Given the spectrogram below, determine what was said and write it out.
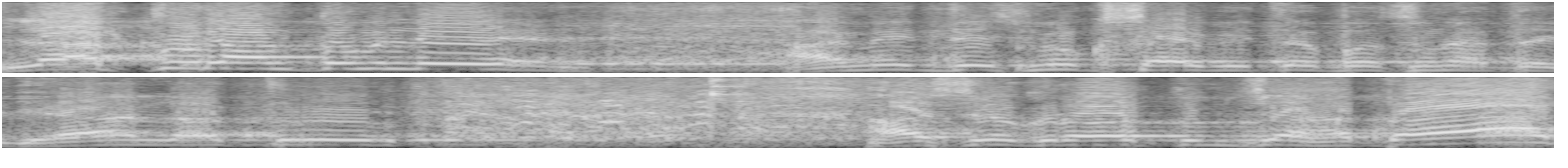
लातूर आणतो म्हणले. आम्ही देशमुख साहेब इथं बसून आता घ्या लातूर. अशोकराव तुमच्या हातात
